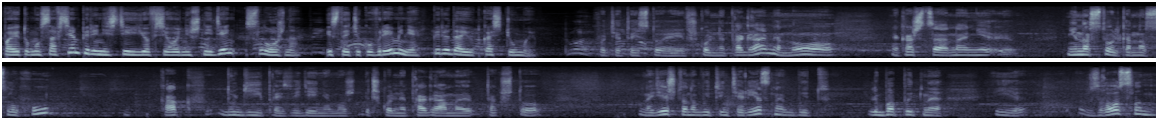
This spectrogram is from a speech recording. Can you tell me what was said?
поэтому совсем перенести ее в сегодняшний день сложно. Эстетику времени передают костюмы. Хоть эта история и в школьной программе, но, мне кажется, она не, не настолько на слуху, как другие произведения, может быть, школьной программы. Так что надеюсь, что она будет интересная, будет любопытная и взрослым,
